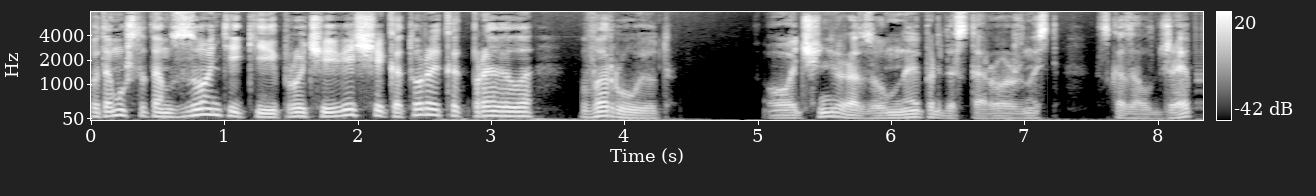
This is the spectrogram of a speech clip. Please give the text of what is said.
«потому что там зонтики и прочие вещи, которые, как правило, воруют». «Очень разумная предосторожность», — сказал Джеб,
